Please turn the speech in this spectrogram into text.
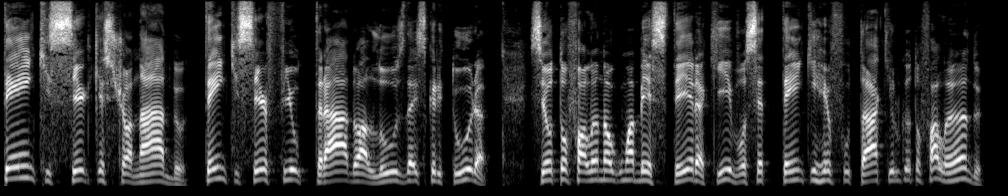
tem que ser questionado, tem que ser filtrado à luz da Escritura. Se eu estou falando alguma besteira aqui, você tem que refutar aquilo que eu estou falando.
